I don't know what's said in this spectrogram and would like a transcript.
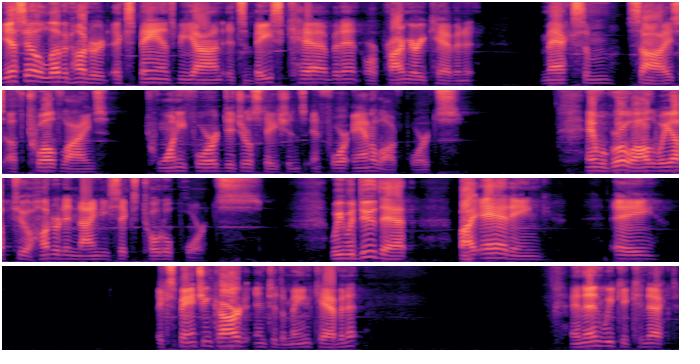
The SL1100 expands beyond its base cabinet or primary cabinet maximum size of 12 lines, 24 digital stations, and 4 analog ports. And will grow all the way up to 196 total ports. We would do that by adding a expansion card into the main cabinet. And then we could connect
